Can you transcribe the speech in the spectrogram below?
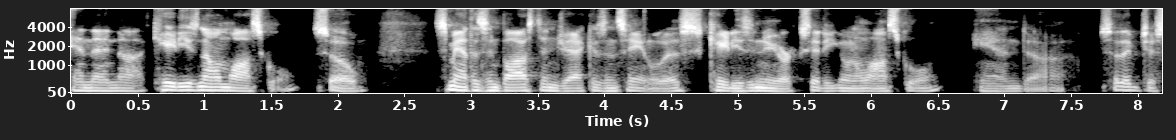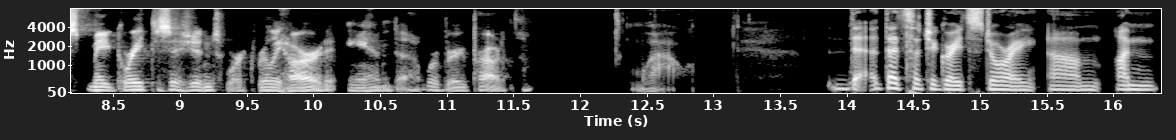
And then uh, katie is now in law school. So samantha's in boston. Jack is in st louis. Katie's in new york city going to law school. And uh, so they've just made great decisions worked really hard and uh, we're very proud of them Wow. That, that's such a great story. Um, I'm,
